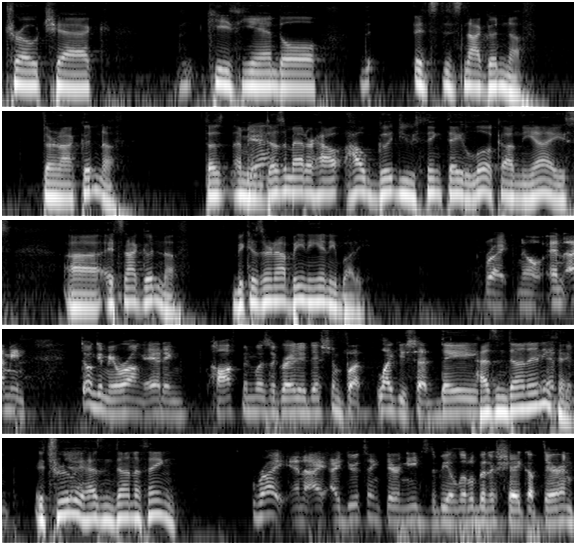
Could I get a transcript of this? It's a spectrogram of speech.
Trocheck, Keith Yandle, it's it's not good enough. They're not good enough. Does I mean yeah. it doesn't matter how, how good you think they look on the ice, uh, it's not good enough because they're not beating anybody. Right. No. And I mean, don't get me wrong. Adding Hoffman was a great addition, but like you said, they hasn't done anything. Been, it truly yeah. hasn't done a thing. Right, and I, I, do think there needs to be a little bit of shakeup there. And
